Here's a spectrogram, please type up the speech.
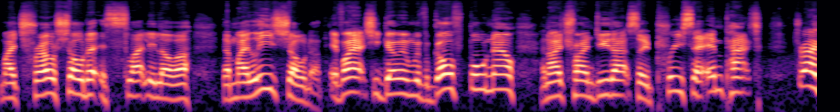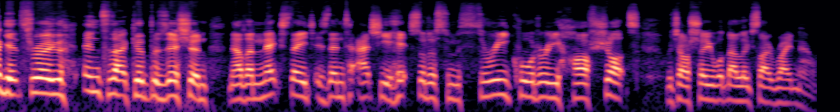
My trail shoulder is slightly lower than my lead shoulder. If I actually go in with a golf ball now and I try and do that, so preset impact, drag it through into that good position. Now the next stage is then to actually hit sort of some three quartery half shots, which I'll show you what that looks like right now.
